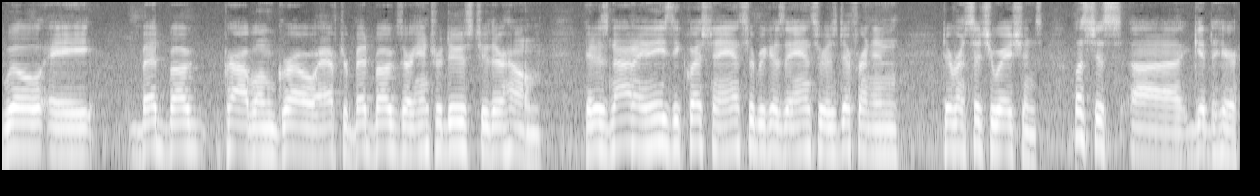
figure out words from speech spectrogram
will a bed bug problem grow after bed bugs are introduced to their home? It is not an easy question to answer because the answer is different in different situations. Let's just uh, get to here.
